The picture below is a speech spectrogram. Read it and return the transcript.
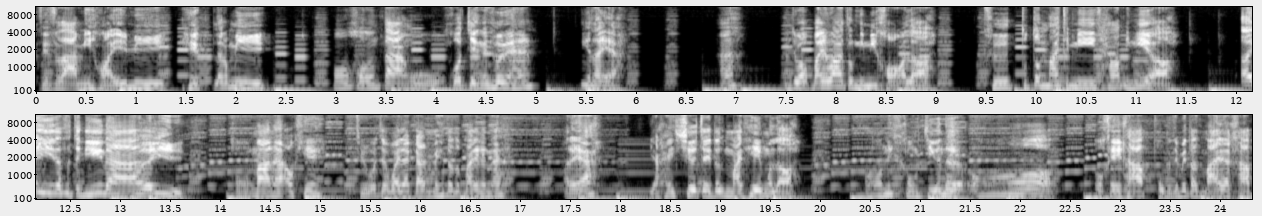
เซนสลามีหอยมีเห็ดแล้วก็มีอ๋อของต่างๆโอ้โหโคตรเจ๋งเลยเธอเนี่ยฮะ นี่อะไรอะฮะมันจะบอกใบว่าตรงนี้มีของเหรอ คือทุกต้นไม้จะมีทางลับอย่างนี้เหรอ เอ้ยน่าสนใจดีนี่นะเฮ้ยขอบมากนะโอเค ถือว่าจะไว้แล้วกันไม่ให้ตัดต้นไม้กันนะ อะไรอะอยากให้เชื่อใจต้นไม้เท่งมันเหรอ อ๋อ นี่ของจริงกันเถอะ อ๋อ โอเคครับ ผมจะไม่ตัดไม้แล้วครับ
